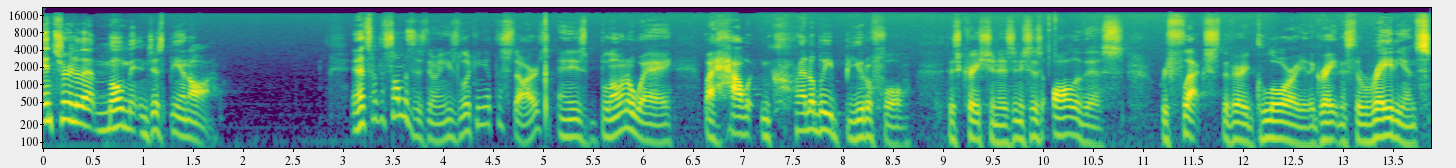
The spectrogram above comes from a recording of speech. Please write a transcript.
enter into that moment and just be in awe. And that's what the psalmist is doing. He's looking at the stars and he's blown away by how incredibly beautiful this creation is. And he says, All of this reflects the very glory, the greatness, the radiance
